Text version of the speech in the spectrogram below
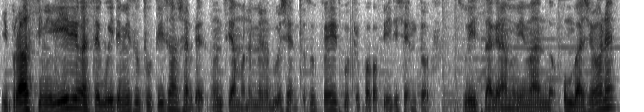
I prossimi video e seguitemi su tutti i social che non siamo nemmeno 200 su Facebook e poco più di 100 su Instagram. Vi mando un bacione.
